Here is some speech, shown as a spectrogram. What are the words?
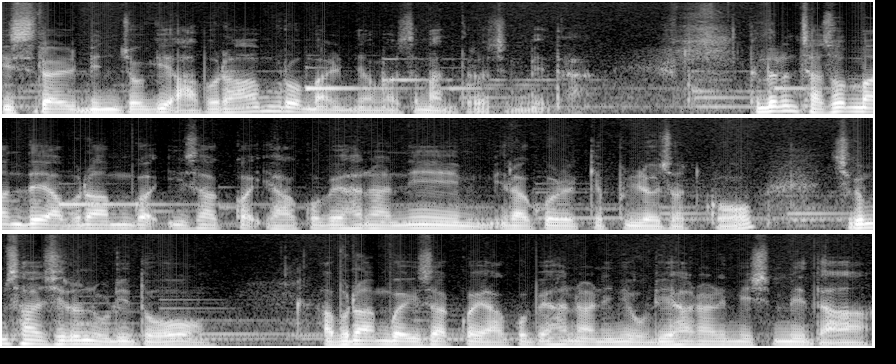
이스라엘 민족이 아브라함으로 말미암아서 만들어집니다. 그들은 자손만대 아브라함과 이삭과 야곱의 하나님이라고 이렇게 불려졌고 지금 사실은 우리도 아브라함과 이삭과 야곱의 하나님이 우리 하나님이십니다.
